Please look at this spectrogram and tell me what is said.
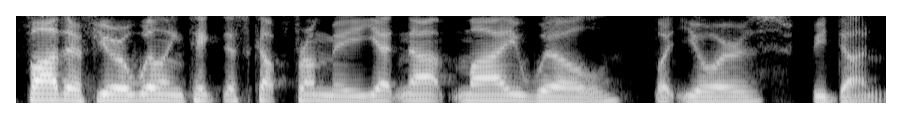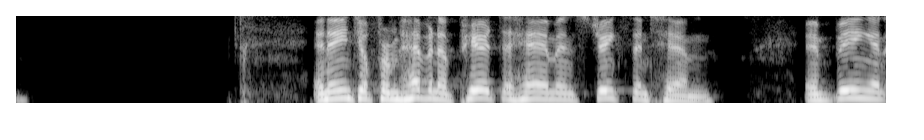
Father, if you are willing, take this cup from me, yet not my will, but yours be done. An angel from heaven appeared to him and strengthened him. And being in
